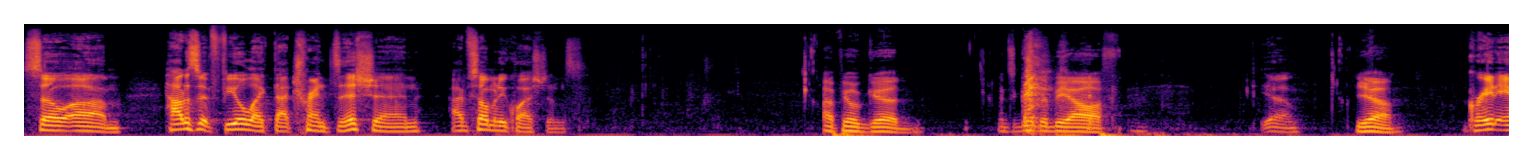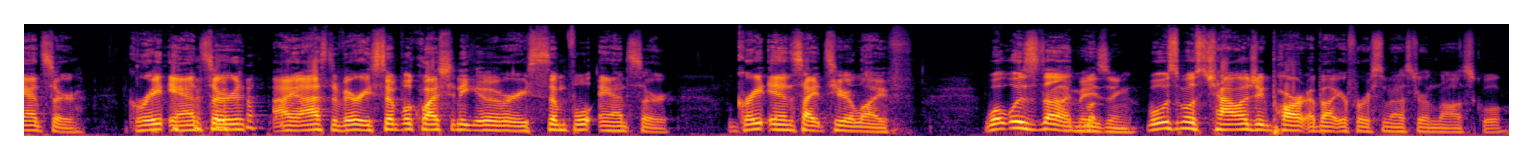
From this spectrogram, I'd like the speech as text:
So, um, how does it feel like that transition? I have so many questions. I feel good. It's good to be off. Yeah. Yeah. Great answer. Great answer. I asked a very simple question. He gave a very simple answer. Great insight to your life. What was the Amazing. What was the most challenging part about your first semester in law school?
